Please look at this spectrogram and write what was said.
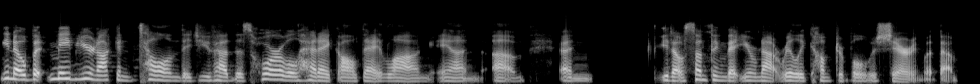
you know, but maybe you're not going to tell them that you've had this horrible headache all day long and um, and you know something that you're not really comfortable with sharing with them.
